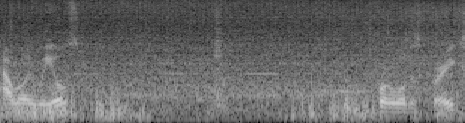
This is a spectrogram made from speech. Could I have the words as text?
Alloy wheels, four wheel disc brakes,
